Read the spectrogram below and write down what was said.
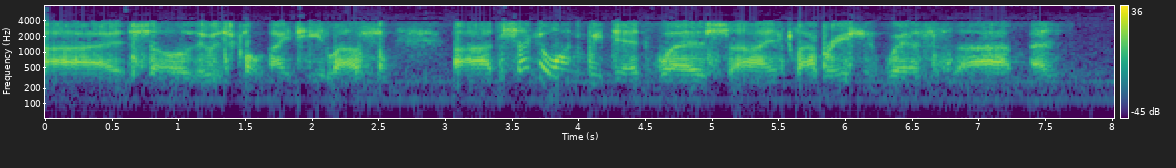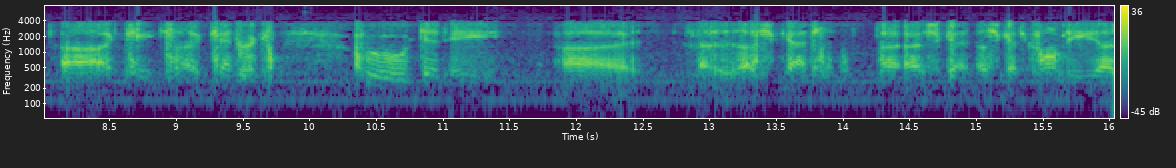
uh, so it was called IT Love. Uh, the second one we did was uh, in collaboration with uh, uh, Kate uh, Kendrick, who did a uh, a, a sketch, a, a sketch, a sketch comedy uh,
